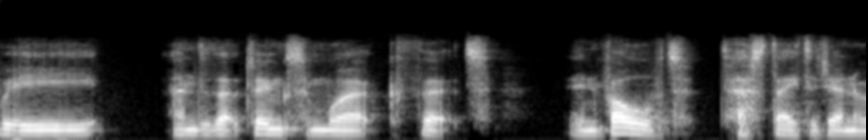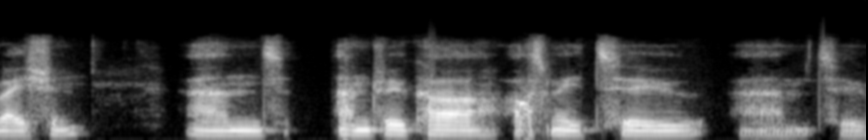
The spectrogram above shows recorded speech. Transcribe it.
we ended up doing some work that involved test data generation, and Andrew Carr asked me to um, to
